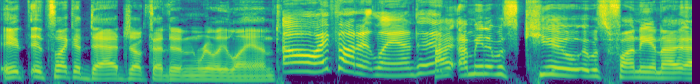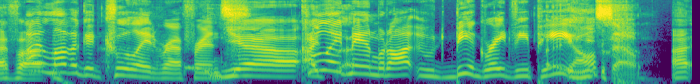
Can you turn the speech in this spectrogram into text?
it, it's like a dad joke that didn't really land. oh, I thought it landed. I, I mean, it was cute. It was funny, and I, I thought I love a good Kool Aid reference. Yeah, Kool Aid Man would, would be a great VP also. I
